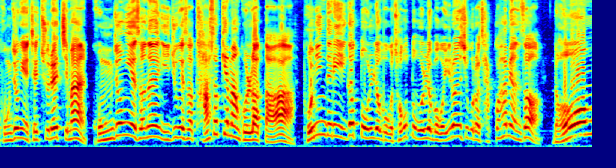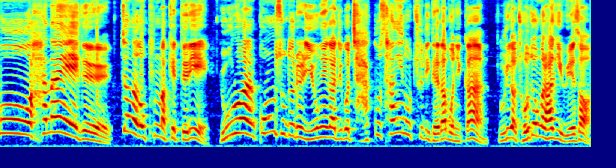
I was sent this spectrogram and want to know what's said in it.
공정위에 제출했지만 공정위에서는 이 중에서 다섯 개만 골랐다. 본인들이 이것도 올려보고 저것도 올려보고 이런 식으로 자꾸 하면서 너무 하나의 그 특정한 오픈 마켓들이 이러한 꼼수들을 이용해 가지고 자꾸 상위 노출이 되다 보니까 우리가 조정을 하기 위해서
